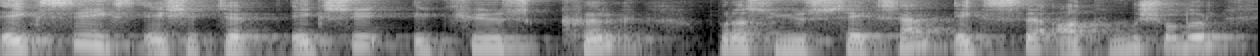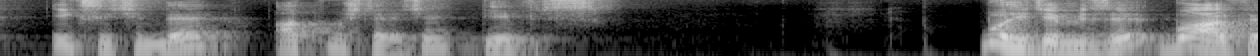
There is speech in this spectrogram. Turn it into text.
eksi x eşittir eksi 240 burası 180 eksi 60 olur. X için de 60 derece diyebiliriz. Bu hecemizi, bu alfa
